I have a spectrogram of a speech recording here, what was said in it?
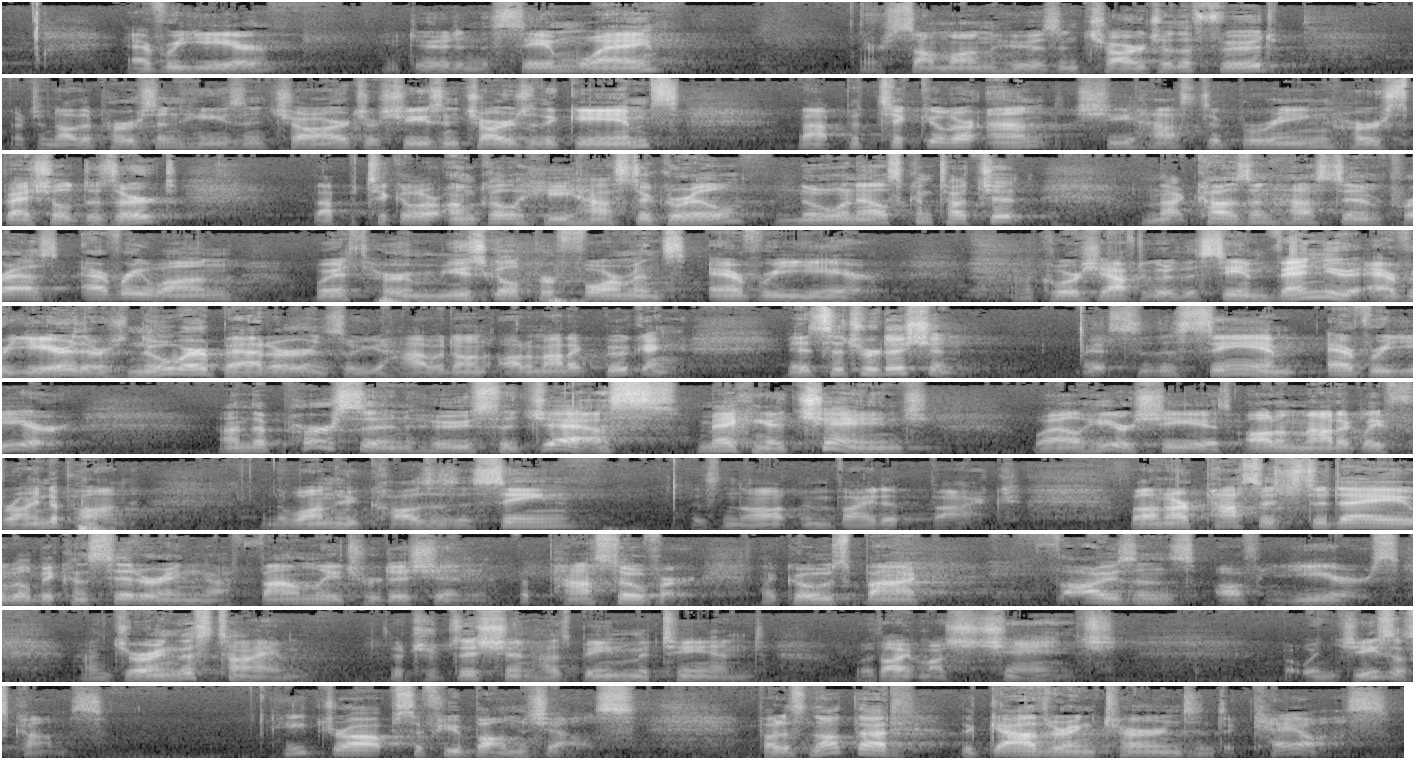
every year? You do it in the same way. There's someone who is in charge of the food. There's another person, he's in charge or she's in charge of the games. That particular aunt, she has to bring her special dessert. That particular uncle, he has to grill. No one else can touch it. And that cousin has to impress everyone with her musical performance every year. And of course, you have to go to the same venue every year. There's nowhere better, and so you have it on automatic booking. It's a tradition, it's the same every year. And the person who suggests making a change, well, he or she is automatically frowned upon. And the one who causes a scene, is not invited back. Well, in our passage today, we'll be considering a family tradition, the Passover, that goes back thousands of years. And during this time, the tradition has been maintained without much change. But when Jesus comes, he drops a few bombshells. But it's not that the gathering turns into chaos.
